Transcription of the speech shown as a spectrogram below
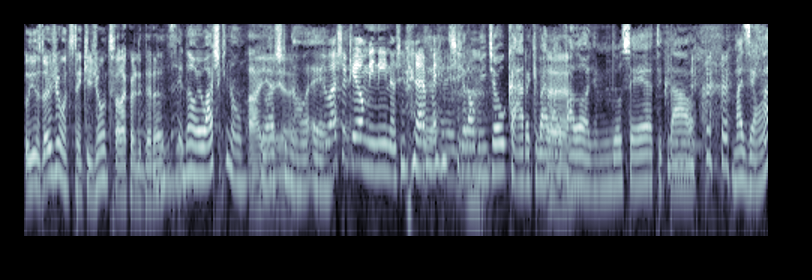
E os dois juntos, tem que ir juntos falar com a liderança? Não, eu acho que não. Ai, eu ai, acho que ai. não. É, Eu acho que é o menino, É, geralmente. geralmente é o cara que vai lá É. e fala, olha, não deu certo e tal. Mas é uma.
